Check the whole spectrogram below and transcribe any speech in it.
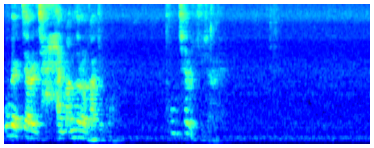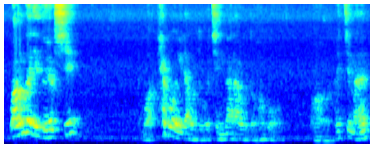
우백자를 잘 만들어 가지고 통째로 주잖아요. 왕건이도 역시 뭐 태봉이라고도 하고 진나라고도 하고 어, 했지만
